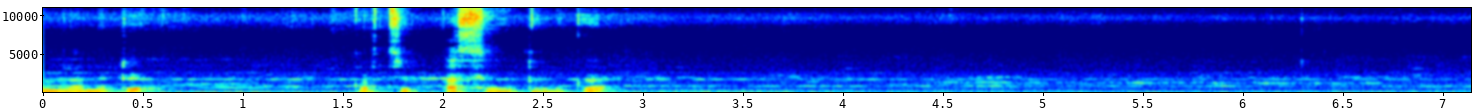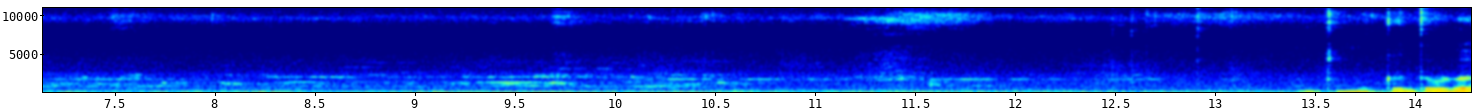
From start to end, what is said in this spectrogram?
നമ്മൾ എന്നിട്ട് കുറച്ച് പശ ഇട്ട് കൊടുക്കുക. നമുക്കിതിവിടെ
